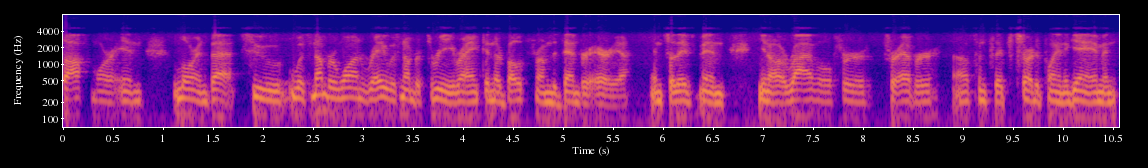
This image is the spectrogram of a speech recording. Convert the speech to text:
sophomore in Lauren Betts, who was number one. Ray was number three ranked, and they're both from the Denver area, and so they've been you know a rival for forever uh, since they've started playing the game. And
